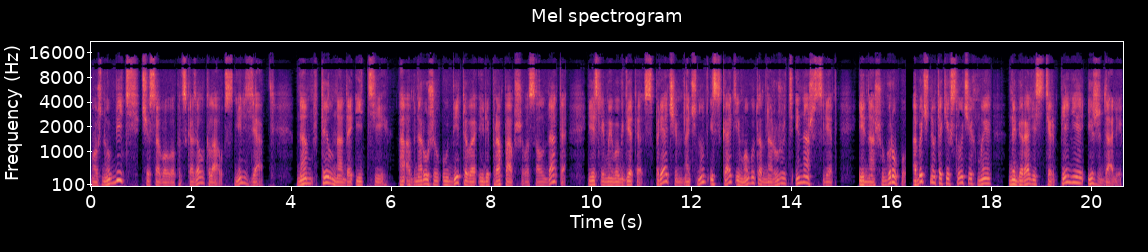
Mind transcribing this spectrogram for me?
«Можно убить часового», — подсказал Клаус. «Нельзя. Нам в тыл надо идти, а обнаружив убитого или пропавшего солдата, если мы его где-то спрячем, начнут искать и могут обнаружить и наш след, и нашу группу. Обычно в таких случаях мы набирались терпения и ждали.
